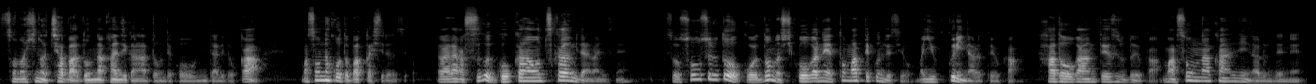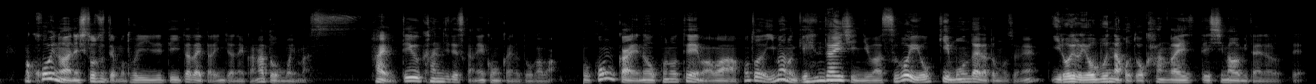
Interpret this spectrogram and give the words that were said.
その日の茶葉どんな感じかなと思ってこう見たりとか、まあ、そんなことばっかしてるんですよ。だからなんかすごい五感を使うみたいな感じですね。そうそうするとこうどんどん思考がね止まっていくんですよ、まあ、ゆっくりになるというか波動が安定するというかまあそんな感じになるんでね、まあ、こういうのはね一つでも取り入れていただいたらいいんじゃないかなと思います。はい。っていう感じですかね今回の動画は。今回のこのテーマは本当に今の現代人にはすごい大きい問題だと思うんですよね。いろいろ余分なことを考えてしまうみたいなのって。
